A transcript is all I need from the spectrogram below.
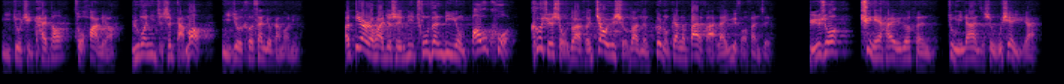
你就去开刀做化疗；如果你只是感冒，你就喝三九感冒灵。而第二的话就是利充分利用包括科学手段和教育手段等各种各样的办法来预防犯罪。比如说去年还有一个很著名的案子是吴谢宇案。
